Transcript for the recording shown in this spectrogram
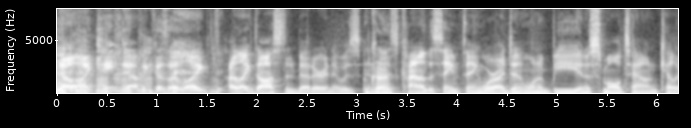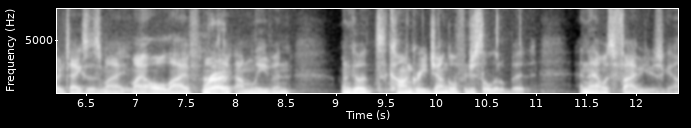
no, I came down because I liked I liked Austin better, and it was and Okay. it's kind of the same thing where I didn't want to be in a small town, Keller, Texas, my my whole life. I was Right. like, I'm leaving. I'm gonna go to concrete jungle for just a little bit, and that was five years ago.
